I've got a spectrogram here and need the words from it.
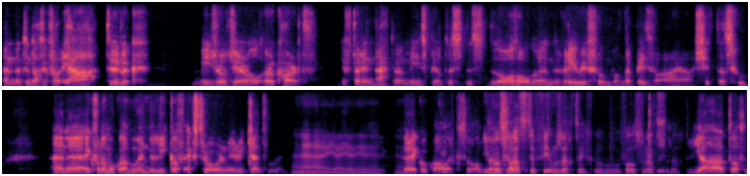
En, en toen dacht ik van, ja, tuurlijk, Major General Urquhart heeft daarin echt wel meegespeeld. Dus, dus dat was al een, een vrij goede film, van dat ik bezig van, ah ja, shit, dat is goed. En eh, ik vond hem ook wel goed in The League of Extraordinary Gentlemen. Ja, ja, ja, ja. ja. Daar heb ik ook wel like, zo aan Een van zijn laatste films, dacht ik. Of, was zijn laatste, dacht ik. Ja, het was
